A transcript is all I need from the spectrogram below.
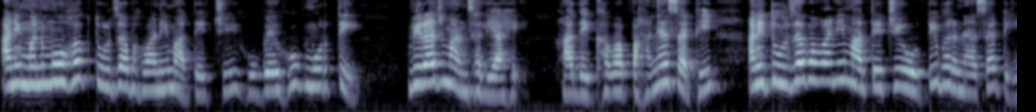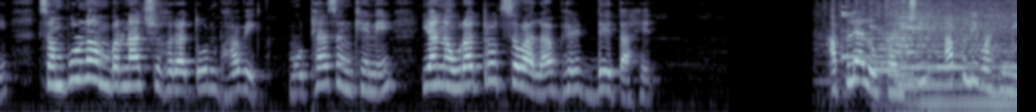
आणि मनमोहक तुळजाभवानी मातेची हुबेहूब मूर्ती विराजमान झाली आहे. हा देखावा पाहण्यासाठी आणि तुळजाभवानी मातेची ओटी भरण्यासाठी संपूर्ण अंबरनाथ शहरातून भाविक मोठ्या संख्येने या नवरात्रोत्सवाला भेट देत आहेत. आपल्या लोकांची आपली वाहिनी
